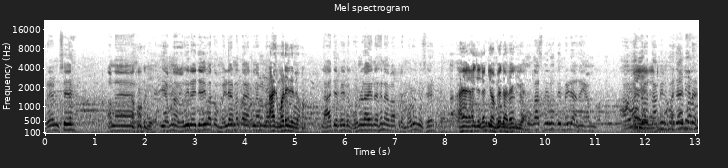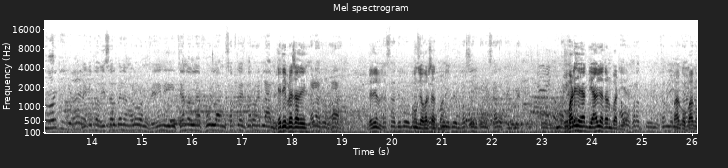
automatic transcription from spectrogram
ફ્રેન્ડ છે. અને એ હમણાં રવિરાજ આવ્યા તો મળ્યા નતા એટલે આજ મળી લીધો. એટલે આજે ભાઈ તો ઘોંડલા એને છે ને આપણે મળવું છે. આજે જગ્યા ભેગા થઈ ગયા. જમ્મુ કાશ્મીર સુધી મળ્યા છે. આમ તામિલમાં જાય પડે. મેં કીધું વિશાલભાઈને મળવાનું છે. એની ચેનલને ફૂલ આમ સબસ્ક્રાઈબ કરો એટલે આમ લીધી પ્રસાદી. હા. લીધી ને? વરસાદ શું કે વરસાદ પાણી? મળી જાય એક દી આવ્યા ત્રણ પાટી પાકો પાકો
